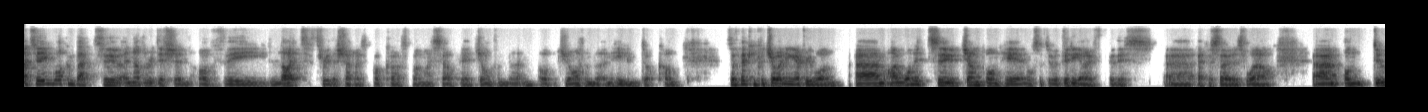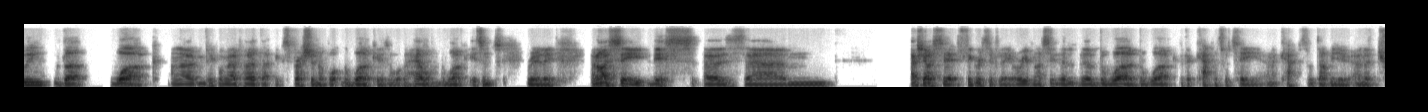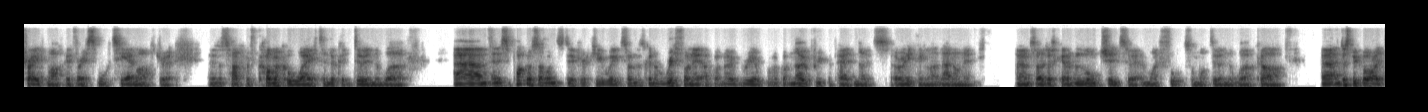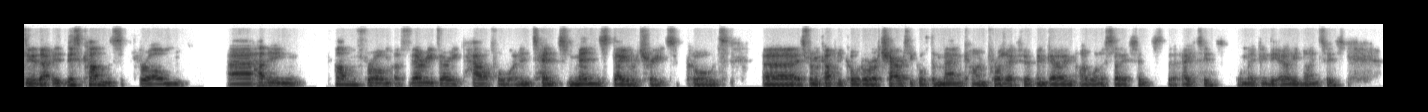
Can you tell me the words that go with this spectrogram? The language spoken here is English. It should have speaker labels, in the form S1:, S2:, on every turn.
S1: Hi, team. Welcome back to another edition of the Light Through the Shadows podcast by myself here, Jonathan Burton of jonathanburtonhealing.com. So, thank you for joining, everyone. Um, I wanted to jump on here and also do a video for this uh, episode as well um, on doing the work. I know people may have heard that expression of what the work is or what the hell the work isn't really. And I see this as um, Actually, I see it figuratively, or even I see the, the, the word, the work, with a capital T and a capital W and a trademark, a very small TM after it. There's a type of comical way to look at doing the work. Um, and it's a podcast I wanted to do for a few weeks. So I'm just going to riff on it. I've got no real, I've got no pre-prepared notes or anything like that on it. Um, so I just kind of launch into it and my thoughts on what doing the work are. Uh, and just before I do that, it, this comes from uh, having come from a very, very powerful and intense men's day retreat called, uh, it's from a company called, or a charity called the Mankind Project, who have been going, I want to say, since the 80s or maybe the early 90s.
